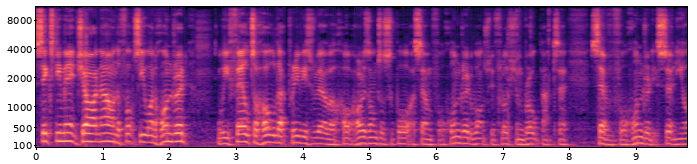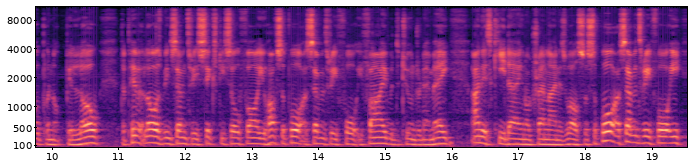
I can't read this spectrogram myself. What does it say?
60 minute chart now on the FTSE 100. We failed to hold that previous horizontal support at 7400. Once we flushed and broke that uh, 7400, it certainly opened up below. The pivot low has been 7360 so far. You have support at 7345 with the 200 MA and this key diagonal trend line as well. So support at 7340,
